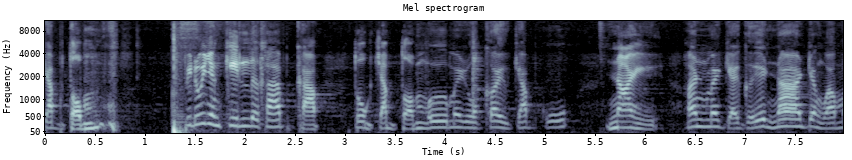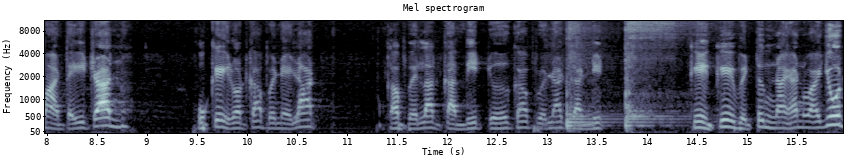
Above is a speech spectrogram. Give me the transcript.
จับตมพี่ดูยังกินเลยครับครับตุกจับตมเออไม่รู้เคยจับกูในอันไม่ใจเคยเห็นหน้าจังว่ามาตีจันโอเครถเข้าไปในลาด เข้าไปลาดการดิดเออเข้าไปลาดการดิดเก้เก้ไปตึงนายอันว่าหยุด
